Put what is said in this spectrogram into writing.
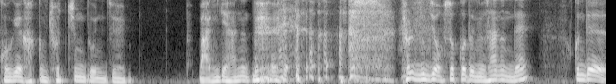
거기에 가끔 조증도 이제 만개 하는데 별 문제 없었거든요 사는데 근데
